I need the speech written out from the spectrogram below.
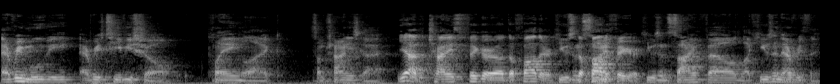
every movie, every TV show, playing like some Chinese guy. Yeah, the Chinese figure, uh, the father. He was the in father Sein- figure. He was in Seinfeld. Like he was in everything.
